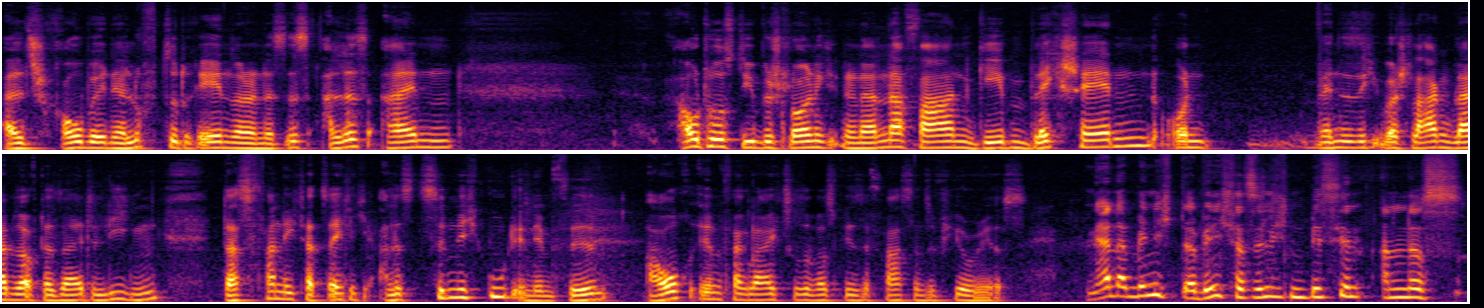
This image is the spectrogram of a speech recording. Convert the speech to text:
als Schraube in der Luft zu drehen, sondern es ist alles ein Autos, die beschleunigt ineinander fahren, geben Blechschäden und wenn sie sich überschlagen, bleiben sie auf der Seite liegen. Das fand ich tatsächlich alles ziemlich gut in dem Film, auch im Vergleich zu sowas wie The Fast and the Furious. Ja, da bin ich, da bin ich tatsächlich ein bisschen anders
